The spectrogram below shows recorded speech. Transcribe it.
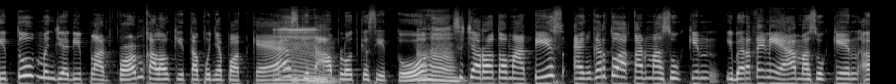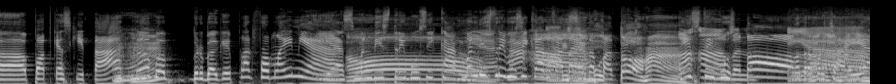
itu menjadi platform kalau kita punya podcast, kita upload ke situ, Uh-huh. secara otomatis Anchor tuh akan masukin ibaratnya nih ya, masukin eh, podcast kita ke be- berbagai platform lainnya. Yes, Oh. mendistribusikan. Mendistribusikan Ya. kata yang tepat. Distributo, ha. Distributor Iya. terpercaya.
